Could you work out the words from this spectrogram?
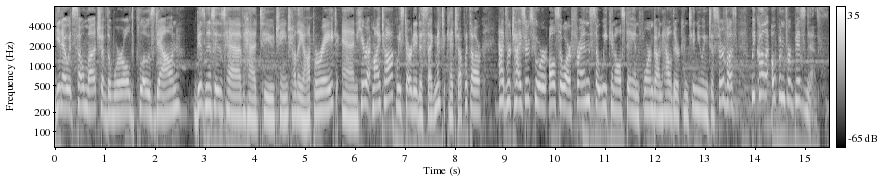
You know, it's so much of the world closed down. Businesses have had to change how they operate. And here at My Talk, we started a segment to catch up with our advertisers who are also our friends so we can all stay informed on how they're continuing to serve us. We call it Open for Business.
